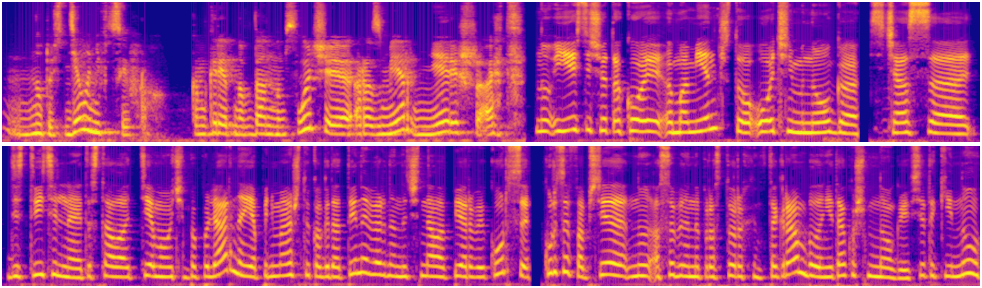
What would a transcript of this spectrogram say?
Ну, то есть дело не в цифрах конкретно в данном случае размер не решает. Ну, есть еще такой момент, что очень много сейчас э, действительно это стала тема очень популярной. Я понимаю, что когда ты, наверное, начинала первые курсы, курсов вообще, ну, особенно на просторах Инстаграм, было не так уж много. И все такие, ну,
